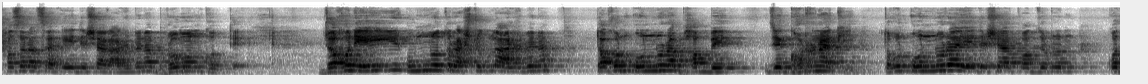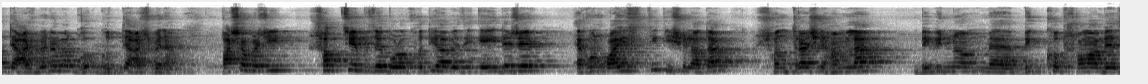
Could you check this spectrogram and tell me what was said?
সচরাচর এই দেশে আর আসবে না ভ্রমণ করতে। যখন এই উন্নত রাষ্ট্রগুলো আসবে না, তখন অন্যরা ভাববে যে ঘটনা কি? তখন অন্যরা এদেশে আর পর্যটন করতে আসবে না বা ঘুরতে আসবে না। পাশাপাশি সবচেয়ে যে বড় ক্ষতি হবে যে এই দেশের এখন অস্থিতিশীলতা, সন্ত্রাসী হামলা, বিভিন্ন বিক্ষোভ সমাবেশ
